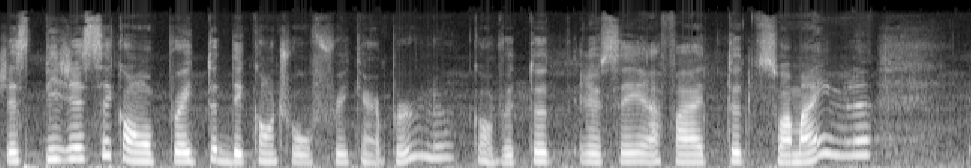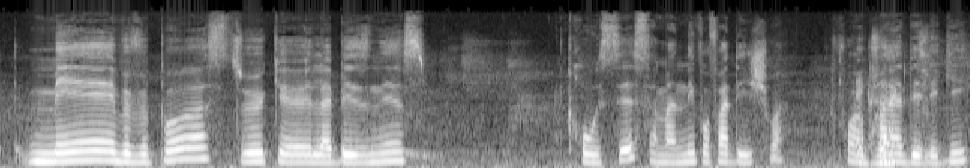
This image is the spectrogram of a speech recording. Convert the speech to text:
Je, puis je sais qu'on peut être tous des control freaks un peu, qu'on veut tout réussir à faire tout soi-même. Mais, veux, veux pas, si tu veux que la business grossisse, à un moment donné, il faut faire des choix. Il faut apprendre à déléguer.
